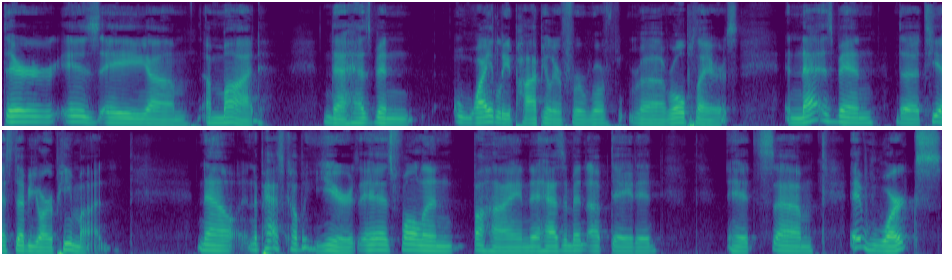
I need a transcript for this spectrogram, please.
there is a um, a mod that has been widely popular for role, uh, role players, and that has been the TSWRP mod. Now, in the past couple years, it has fallen behind. It hasn't been updated. It's um, it works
